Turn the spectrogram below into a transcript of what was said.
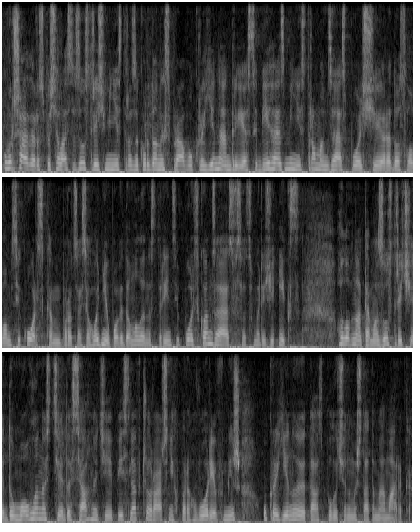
У Варшаві розпочалася зустріч міністра закордонних справ України Андрія Сибіга з міністром МЗС Польщі Радославом Сікорським. Про це сьогодні повідомили на сторінці польського МЗС в соцмережі X. Головна тема зустрічі домовленості досягнуті після вчорашніх переговорів між Україною та Сполученими Штатами Америки.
